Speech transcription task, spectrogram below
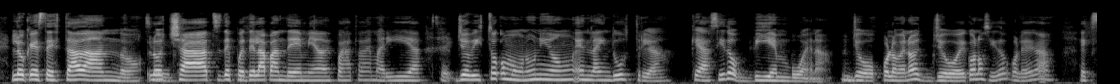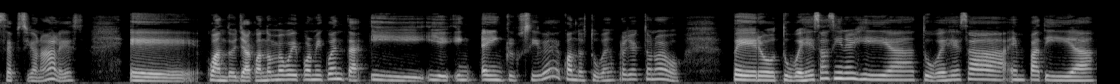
lo que se está dando, los chats después de la pandemia, después hasta de María. Yo he visto como una unión en la industria que ha sido bien buena. Yo, por lo menos, yo he conocido colegas excepcionales eh, cuando ya cuando me voy por mi cuenta y, y- e inclusive cuando estuve en Proyecto Nuevo. Pero tú ves esa sinergia, tú ves esa empatía.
